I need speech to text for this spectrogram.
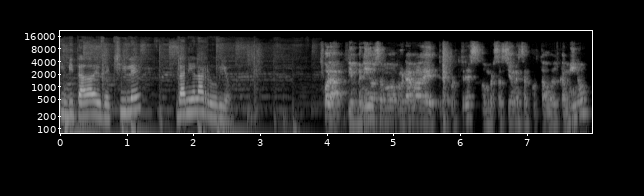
Invitada desde Chile, Daniela Rubio. Hola, bienvenidos a un nuevo programa de 3x3, Conversaciones al costado del camino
